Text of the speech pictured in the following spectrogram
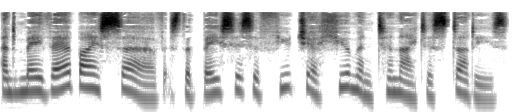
and may thereby serve as the basis of future human tinnitus studies.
